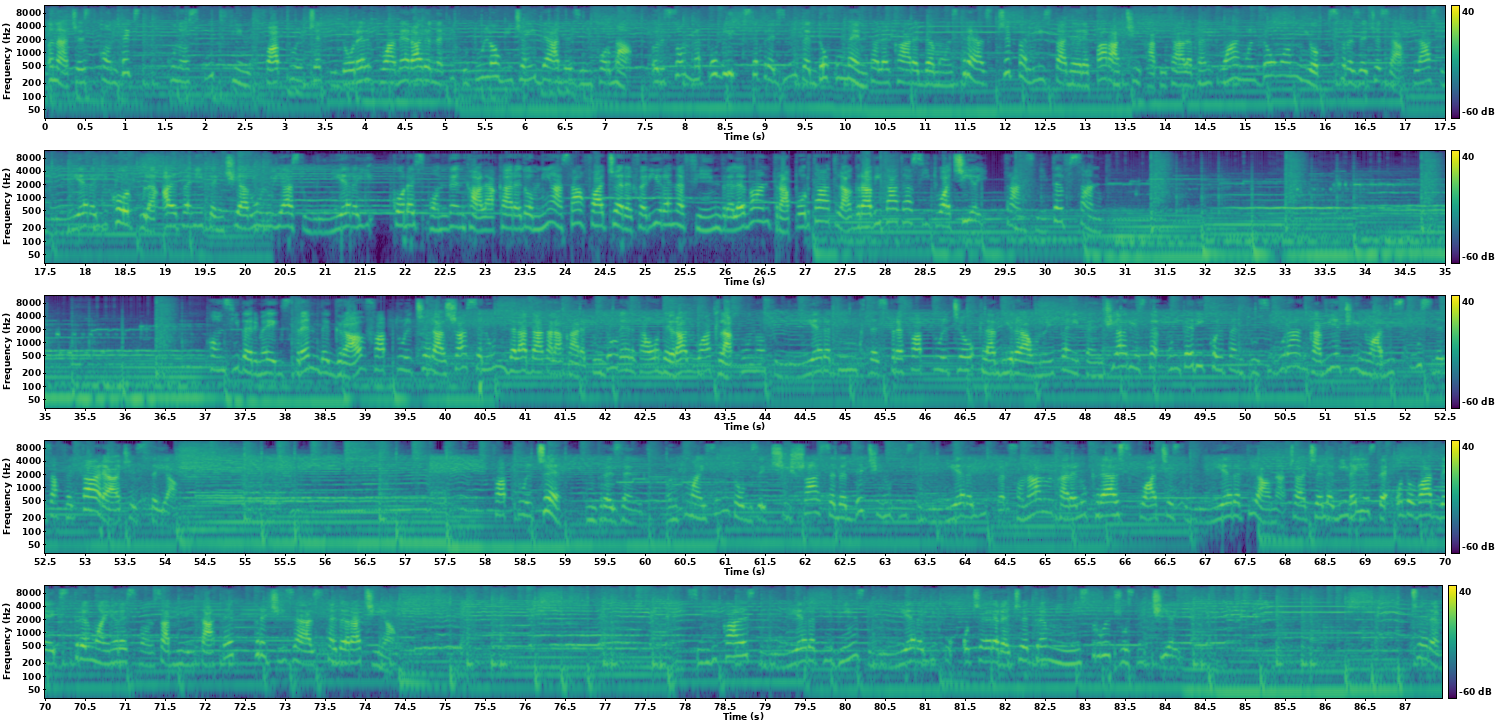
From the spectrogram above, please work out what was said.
În acest context, cunoscut fiind faptul ce Tudorel Toader are neplicutul obicei de a dezinforma, îl somne public să prezinte documentele care demonstrează ce pe lista de reparații capitale pentru anul 2018 se afla sublinierei corpul al penitenciarului a sublinierei, corespondența la care domnia sa face referire nefiind relevant raportat la gravitatea situației, transmite FSANP. Considerime extrem de grav faptul că la șase luni de la data la care Tudorel Taoder a luat la cună subliniere pink despre faptul că o clădire a unui penitenciar este un pericol pentru siguranța vieții nu a dispus dezafectarea acesteia. Faptul ce, în prezent, încă mai sunt 86 de deținuți sublinierei personalul care lucrează cu acest subliniere piana ceea ce le dire este o dovadă de extremă irresponsabilitate, precizează federația. Sindical subliniere privind sublinierei cu o cerere cetre ministrul Justiciei. Cerem,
